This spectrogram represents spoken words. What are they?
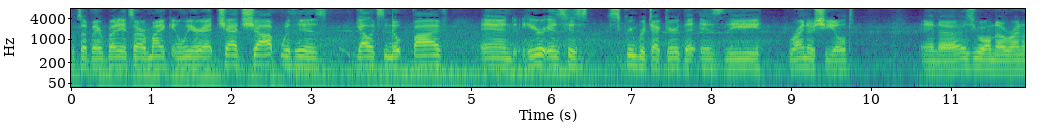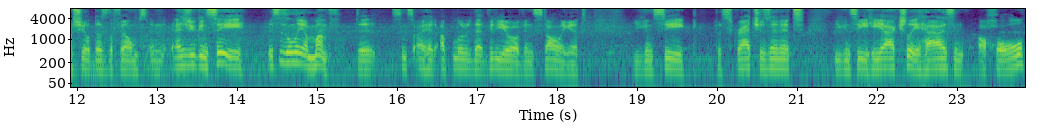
What's up, everybody? It's RF Mike, and we are at Chad's shop with his Galaxy Note 5. And here is his screen protector that is the Rhino Shield. And uh, as you all know, Rhino Shield does the films. And as you can see, this is only a month that, since I had uploaded that video of installing it. You can see the scratches in it. You can see he actually has an, a hole,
